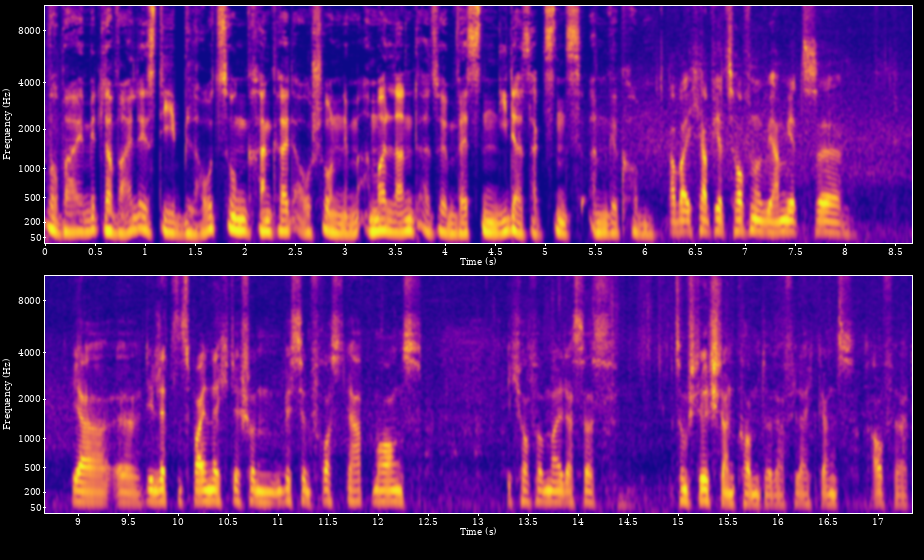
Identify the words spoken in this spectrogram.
Wobei mittlerweile ist die Blauzungenkrankheit auch schon im Ammerland, also im Westen Niedersachsens, angekommen. Aber ich habe jetzt Hoffnung, wir haben jetzt äh, ja äh, die letzten zwei Nächte schon ein bisschen Frost gehabt morgens. Ich hoffe mal, dass das zum Stillstand kommt oder vielleicht ganz aufhört.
